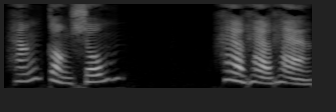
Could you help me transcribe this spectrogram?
hắn còn sống. Hà hà hà.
